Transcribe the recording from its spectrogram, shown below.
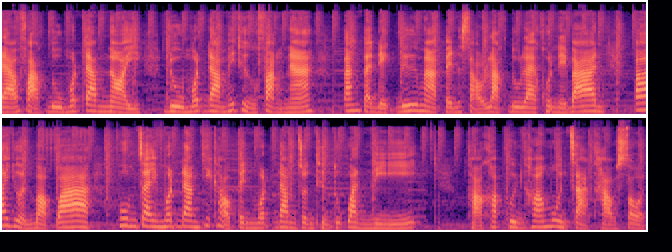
แล้วฝากดูมดดำหน่อย ดูมดดำให้ถึงฝั่งนะ ตั้งแต่เด็กดื้อมาเป็นเสาหลักดูแลคนในบ้าน ป้าหยวนบอกว่า ภูมิใจมดดำที่เขาเป็นมดดำจนถึงทุกวันนี้ ขอขอบคุณข้อมูลจากข่าวสด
